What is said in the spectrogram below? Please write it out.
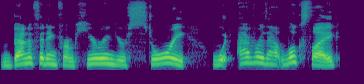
benefiting from hearing your story, whatever that looks like.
